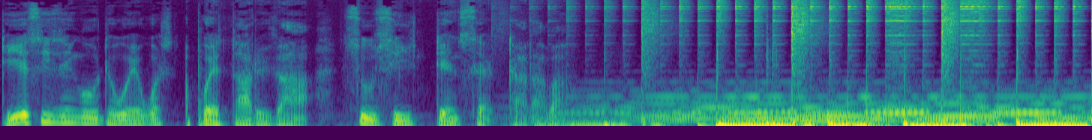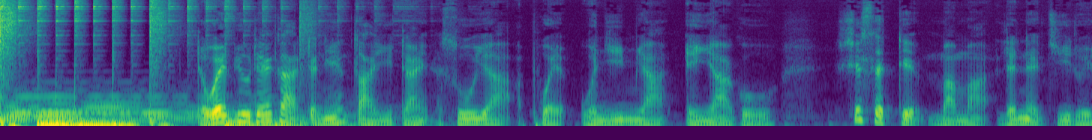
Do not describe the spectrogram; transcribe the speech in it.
ဒီအစီအစဉ်ကို The Way West အဖွဲ့သားတွေကစူးစီးတင်ဆက်ထားတာပါဒဝဲမျိုးတဲကတနင်္သာရီတိုင်းအစိုးရအဖွဲ့ဝန်ကြီးများအိမ်ယာကို87မမလက်နက်ကြီးတွေ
